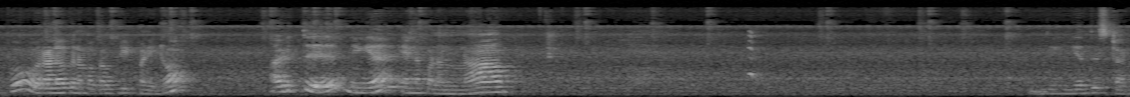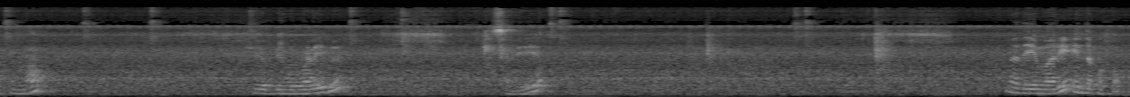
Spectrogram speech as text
இப்போ ஓரளவுக்கு நம்ம கம்ப்ளீட் பண்ணிட்டோம். அடுத்து நீங்கள் என்ன பண்ணணும்னா இங்கேருந்து ஸ்டார்ட் பண்ணோம் இது அப்படி ஒரு வளைவு? சரி. அதே மாதிரி இந்த பக்கம்.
